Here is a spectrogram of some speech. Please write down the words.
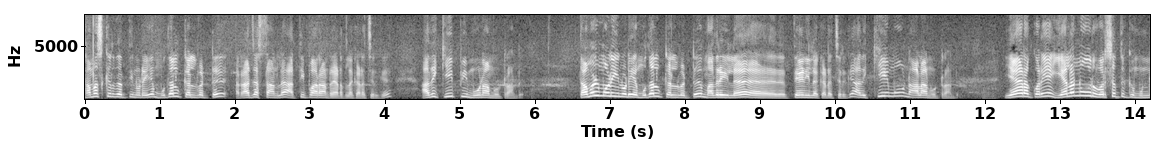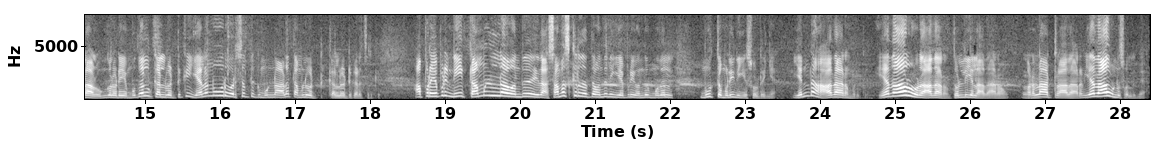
சமஸ்கிருதத்தினுடைய முதல் கல்வெட்டு ராஜஸ்தானில் அத்திப்பாரான்ற இடத்துல கிடச்சிருக்கு. அது கிபி மூணாம் நூற்றாண்டு. தமிழ் மொழியினுடைய முதல் கல்வெட்டு மதுரையில் தேனியில் கிடச்சிருக்கு. அது கிமு நாலாம் நூற்றாண்டு. ஏறக்குறைய எழுநூறு வருஷத்துக்கு முன்னால் உங்களுடைய முதல் கல்வெட்டுக்கு எழுநூறு வருஷத்துக்கு முன்னால் தமிழ் வெட்டு- கல்வெட்டு கிடச்சிருக்கு. அப்புறம் எப்படி நீ தமிழில் வந்து இதா சமஸ்கிருதத்தை வந்து நீங்கள் எப்படி வந்து முதல் மூத்த மொழி நீங்கள் சொல்கிறீங்க என்ன ஆதாரம் இருக்குது ஏதாவது ஒரு ஆதாரம் தொல்லியல் ஆதாரம் வரலாற்று ஆதாரம் ஏதாவது ஒன்று சொல்லுங்கள்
